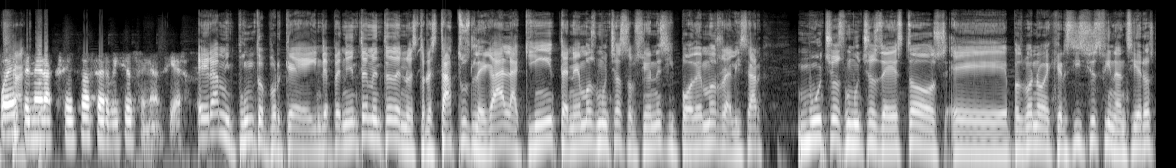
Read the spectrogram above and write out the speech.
puede tener acceso a servicios financieros. Era mi punto, porque independientemente de nuestro estatus legal aquí, tenemos muchas opciones y podemos realizar muchos, muchos de estos, eh, pues bueno, ejercicios financieros.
